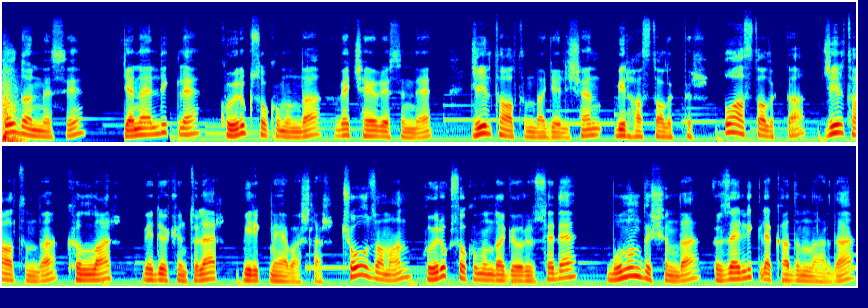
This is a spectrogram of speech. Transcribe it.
Kıl dönmesi genellikle kuyruk sokumunda ve çevresinde cilt altında gelişen bir hastalıktır. Bu hastalıkta cilt altında kıllar ve döküntüler birikmeye başlar. Çoğu zaman kuyruk sokumunda görülse de bunun dışında özellikle kadınlarda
